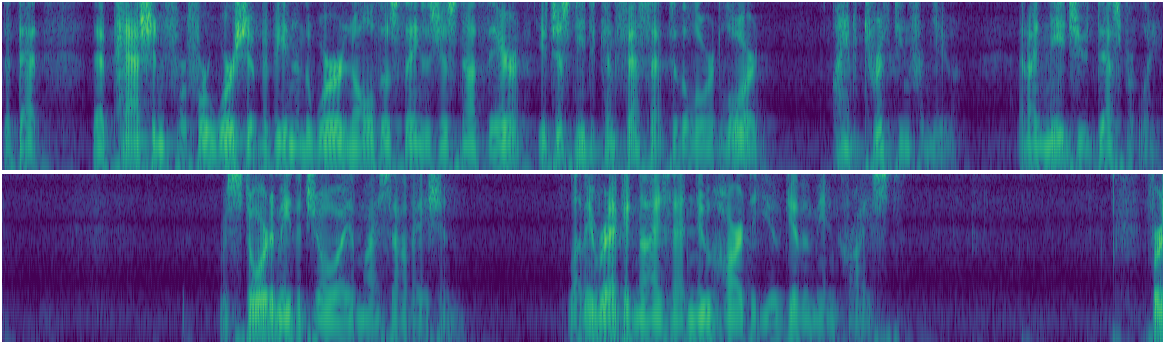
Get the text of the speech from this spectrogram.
that that, that passion for, for worship, but being in the Word and all of those things is just not there, you just need to confess that to the Lord. Lord, I am drifting from you, and I need you desperately. Restore to me the joy of my salvation. Let me recognize that new heart that you have given me in Christ. 1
